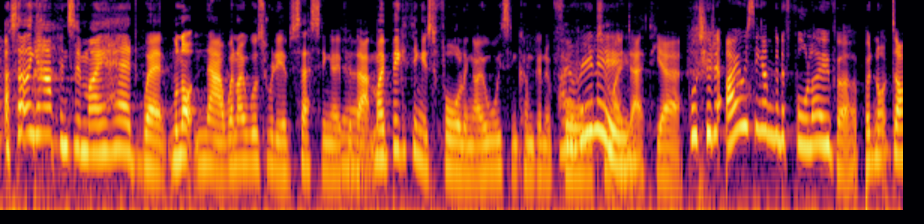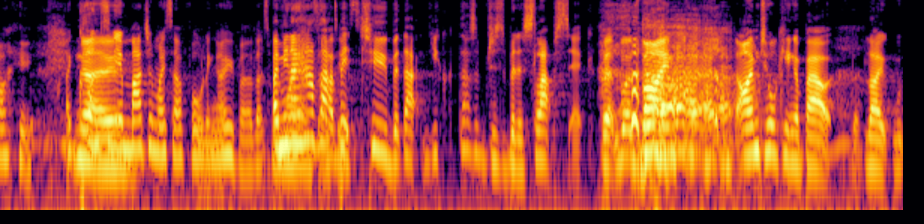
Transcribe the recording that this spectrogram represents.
something happens in my head where, well, not now. When I was really obsessing over Yeah. that, my big thing is falling. I always think I'm going to Oh, fall to my death. Yeah. Fall to your I always think I'm going to fall over, but not die. I No. constantly imagine myself falling over. That's. I mean, I have that a bit too, but that you, that's just a bit of slapstick. But, but mine, I'm talking about like w-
